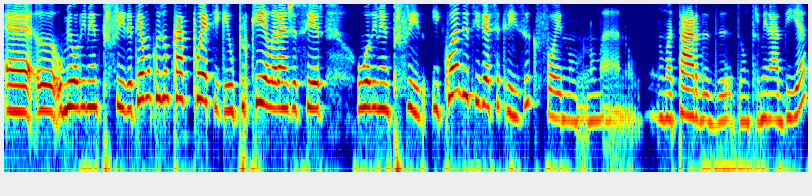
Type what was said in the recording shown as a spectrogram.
uh, uh, o meu alimento preferido. Até é uma coisa um bocado poética, e o porquê a laranja ser o alimento preferido. E quando eu tive essa crise, que foi numa, numa tarde de, de um determinado dia,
